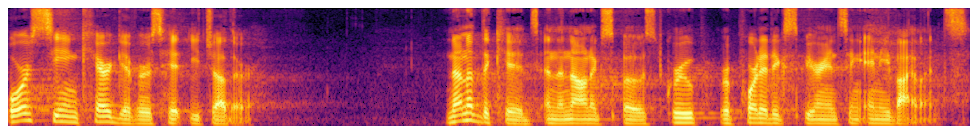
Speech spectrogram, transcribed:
or seeing caregivers hit each other. None of the kids in the non exposed group reported experiencing any violence.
